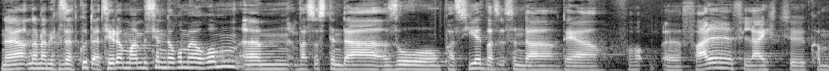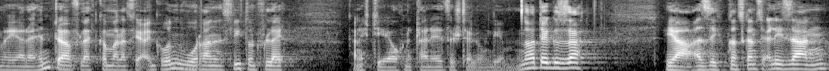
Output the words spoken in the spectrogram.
Naja, und dann habe ich gesagt, gut, erzähl doch mal ein bisschen darum herum. Ähm, was ist denn da so passiert? Was ist denn da der äh, Fall? Vielleicht äh, kommen wir ja dahinter, vielleicht kann man das ja ergründen, woran es liegt und vielleicht kann ich dir ja auch eine kleine Hilfestellung geben. Dann hat er gesagt, ja, also ich kann ganz ehrlich sagen,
